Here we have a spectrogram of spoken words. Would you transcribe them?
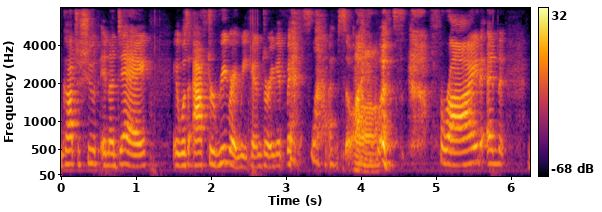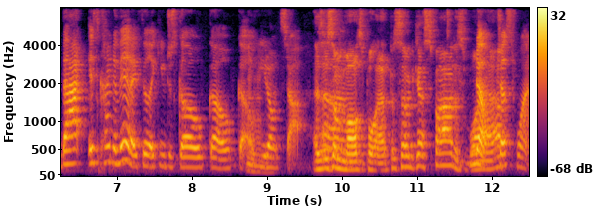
got to shoot in a day. It was after rewrite weekend during advanced lab, so I Uh-huh. was fried, and that is kind of it. I feel like you just go, go, go. Mhm. You don't stop. Is this a Um, multiple episode guest spot? Is one no, app? just one.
